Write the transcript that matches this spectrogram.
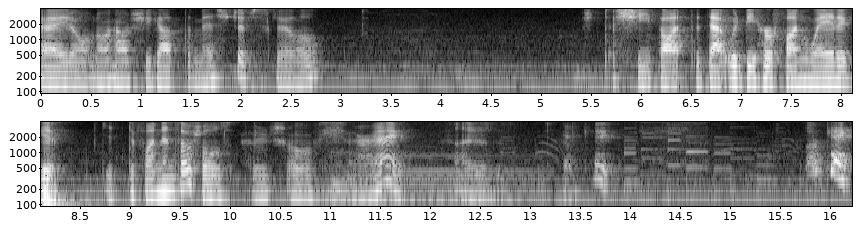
I don't know how she got the mischief skill. She thought that that would be her fun way to get get to fun in socials. So, oh, all right. Just okay. Okay.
